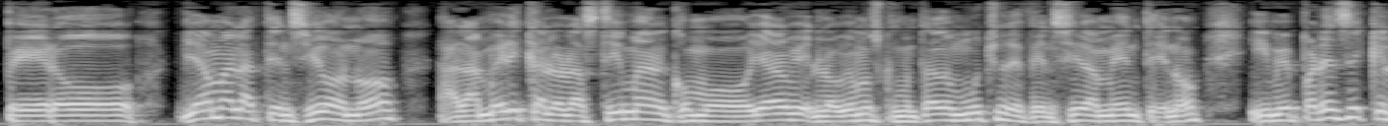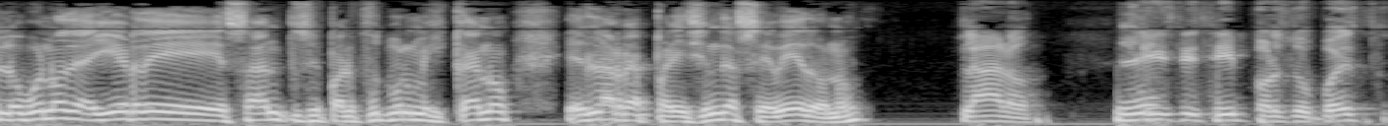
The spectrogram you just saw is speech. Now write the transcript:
Pero llama la atención, ¿no? Al América lo lastiman, como ya lo habíamos comentado, mucho defensivamente, ¿no? Y me parece que lo bueno de ayer de Santos y para el fútbol mexicano es la reaparición de Acevedo, ¿no? Claro. Sí, sí, sí, por supuesto.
